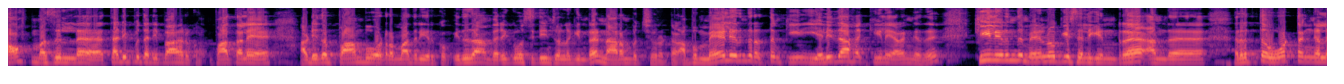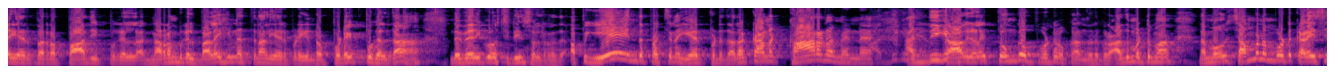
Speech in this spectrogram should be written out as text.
காஃப் மசிலில் தடிப்பு தடிப்பாக இருக்கும். பார்த்தாலே அப்படி ஏதோ பாம்பு ஓடுற மாதிரி இருக்கும். இதுதான் வெரிகோசிட்டின்னு சொல்லுகின்ற நரம்பு சுருட்டல். அப்போ மேலிருந்து ரத்தம் கீழ் எளிதாக கீழே இறங்குது. கீழிருந்து மேல்நோக்கி செல்கின்ற அந்த இரத்த ஓட்டங்களில் ஏற்படுற பாதிப்புகள் நரம்புகள் பலகீனத்தினால் ஏற்படுகின்ற புடைப்புகள் தான் இந்த வெரிகோசிட்டின்னு சொல்றது. அப்போ ஏன் இந்த பிரச்சனை ஏற்படுது? அதற்கான காரணம் என்ன? அதிக ஆள்களை தொங்க போட்டு உட்கார்ந்து இருக்கிறோம் அது மட்டுமா? நம்ம வந்து சம்மணம் போட்டு கடைசி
